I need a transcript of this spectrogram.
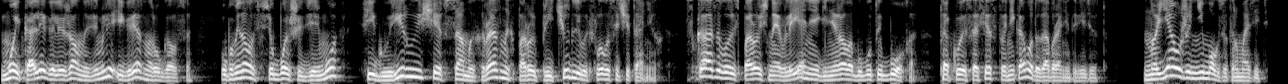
Мой коллега лежал на земле и грязно ругался. Упоминалось все больше дерьмо, фигурирующее в самых разных, порой причудливых словосочетаниях. Сказывалось порочное влияние генерала Бубуты Боха. Такое соседство никого до добра не доведет. Но я уже не мог затормозить.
